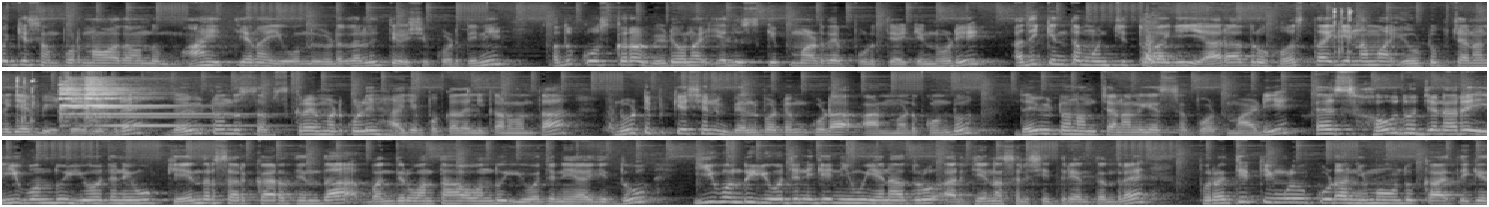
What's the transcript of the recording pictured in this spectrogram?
ಬಗ್ಗೆ ಸಂಪೂರ್ಣವಾದ ಒಂದು ಮಾಹಿತಿಯನ್ನು ಈ ಒಂದು ವಿಡಿಯೋದಲ್ಲಿ ತಿಳಿಸಿಕೊಡ್ತೀನಿ. ಅದಕ್ಕೋಸ್ಕರ ವಿಡಿಯೋನ ಎಲ್ಲಿ ಸ್ಕಿಪ್ ಮಾಡದೆ ಪೂರ್ತಿಯಾಗಿ ನೋಡಿ. ಅದಕ್ಕಿಂತ ಮುಂಚಿತವಾಗಿ ಯಾರಾದರೂ ಹೊಸದಾಗಿ ನಮ್ಮ ಯೂಟ್ಯೂಬ್ ಚಾನಲ್ಗೆ ಭೇಟಿಯಾಗಿದ್ದರೆ ದಯವಿಟ್ಟು ಒಂದು ಸಬ್ಸ್ಕ್ರೈಬ್ ಮಾಡ್ಕೊಳ್ಳಿ. ಹಾಗೆ ಪಕ್ಕದಲ್ಲಿ ಕಾಣುವಂಥ ನೋಟಿಫಿಕೇಶನ್ ಬೆಲ್ ಬಟನ್ ಕೂಡ ಆನ್ ಮಾಡಿಕೊಂಡು ದಯವಿಟ್ಟು ನಮ್ಮ ಚಾನಲ್ಗೆ ಸಪೋರ್ಟ್ ಮಾಡಿ. ಎಸ್ ಹೌದು ಜನರೇ, ಈ ಒಂದು ಯೋಜನೆಯು ಕೇಂದ್ರ ಸರ್ಕಾರದಿಂದ ಬಂದಿರುವಂತಹ ಒಂದು ಯೋಜನೆಯಾಗಿದ್ದು, ಈ ಒಂದು ಯೋಜನೆಗೆ ನೀವು ಏನಾದರೂ ಅರ್ಜಿಯನ್ನು ಸಲ್ಲಿಸಿದ್ರಿ ಅಂತಂದರೆ, ಪ್ರತಿ ತಿಂಗಳು ಕೂಡ ನಿಮ್ಮ ಒಂದು ಖಾತೆಗೆ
